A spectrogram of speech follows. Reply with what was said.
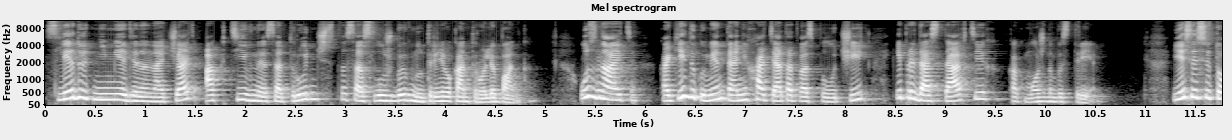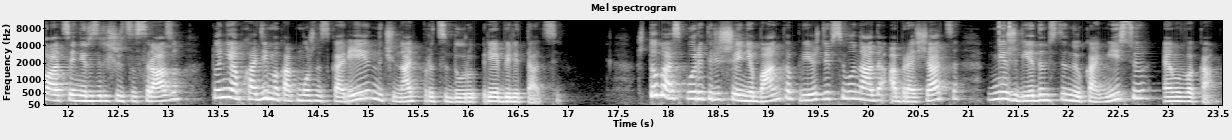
следует немедленно начать активное сотрудничество со службой внутреннего контроля банка. Узнайте, какие документы они хотят от вас получить и предоставьте их как можно быстрее. Если ситуация не разрешится сразу, то необходимо как можно скорее начинать процедуру реабилитации. Чтобы оспорить решение банка, прежде всего надо обращаться в межведомственную комиссию МВК.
